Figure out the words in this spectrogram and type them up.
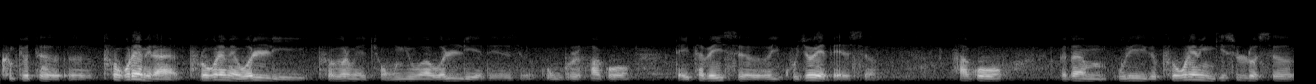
컴퓨터 어, 프로그램이나 프로그램의 원리, 프로그램의 종류와 원리에 대해서 공부를 하고 데이터베이스의 구조에 대해서 하고 그다음 우리 그 프로그래밍 기술로서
